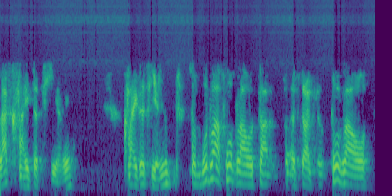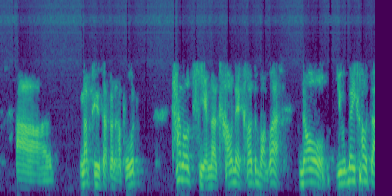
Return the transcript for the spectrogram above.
และใครจะเถียง ใครจะเถียง สมมุติว่าพวกเราจะจะพวกเราอ่านับถือศาสนาพุทธ ถ้าเราเถียงกับเขาเนี่ยเขาจะบอกว่า no ยูไม่เข้าใจ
